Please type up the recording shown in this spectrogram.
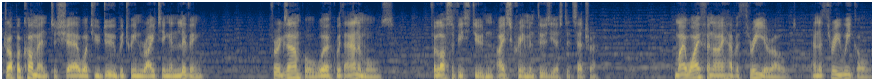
Drop a comment to share what you do between writing and living. For example, work with animals, philosophy student, ice cream enthusiast, etc. My wife and I have a three year old and a three week old.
